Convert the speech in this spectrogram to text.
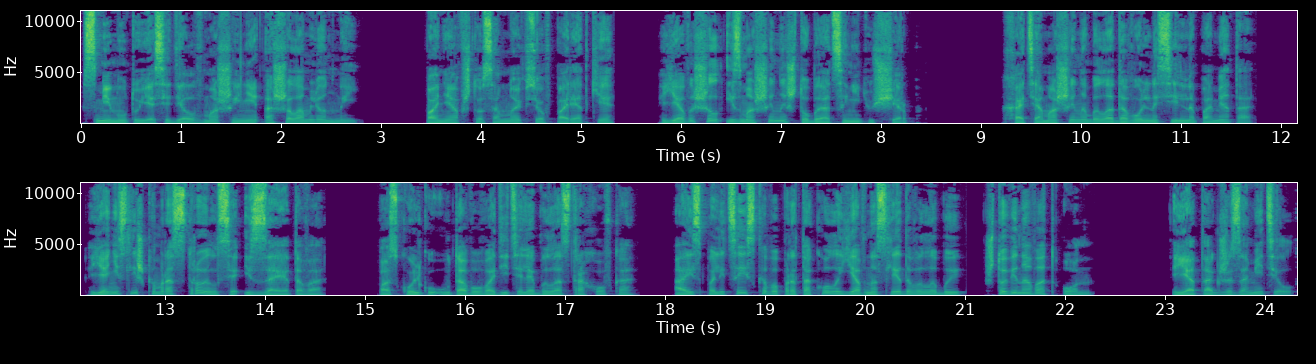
С минуту я сидел в машине ошеломленный. Поняв, что со мной все в порядке, я вышел из машины, чтобы оценить ущерб. Хотя машина была довольно сильно помята, я не слишком расстроился из-за этого, поскольку у того водителя была страховка, а из полицейского протокола явно следовало бы, что виноват он. Я также заметил,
